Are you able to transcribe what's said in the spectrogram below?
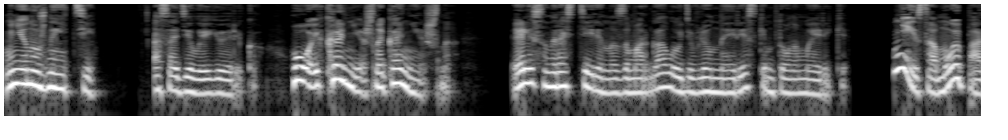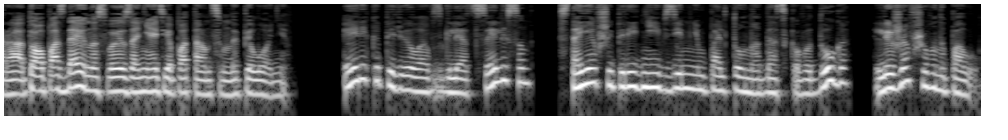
мне нужно идти», — осадила ее Эрика. «Ой, конечно, конечно». Эллисон растерянно заморгала, удивленная резким тоном Эрики. «Мне и самой пора, а то опоздаю на свое занятие по танцам на пилоне». Эрика перевела взгляд с Эллисон стоявший перед ней в зимнем пальто на датского дога, лежавшего на полу.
